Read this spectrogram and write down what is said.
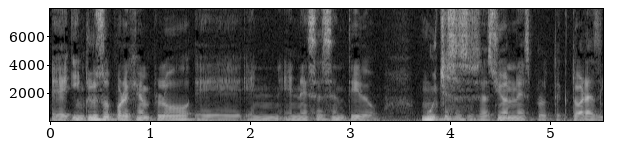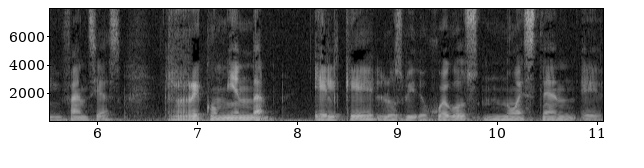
Eh, incluso, por ejemplo, eh, en, en, ese sentido, muchas asociaciones protectoras de infancias recomiendan el que los videojuegos no estén eh,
